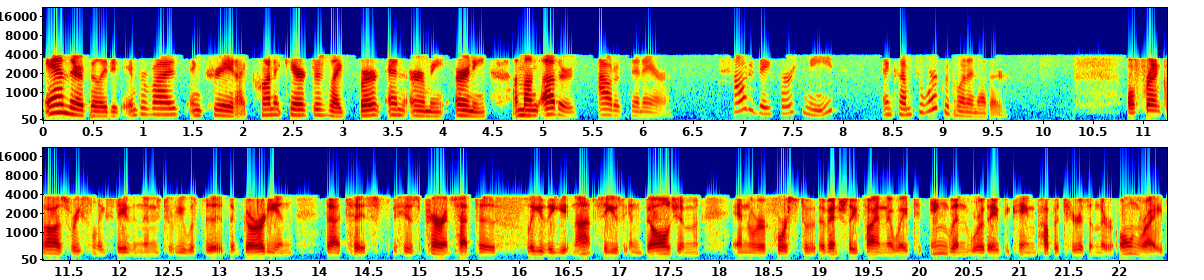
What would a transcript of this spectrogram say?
and their ability to improvise and create iconic characters like Bert and Ernie, among others, out of thin air. How did they first meet and come to work with one another? Well, Frank Oz recently stated in an interview with the, the Guardian that his, his parents had to flee the Nazis in Belgium and were forced to eventually find their way to England where they became puppeteers in their own right.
